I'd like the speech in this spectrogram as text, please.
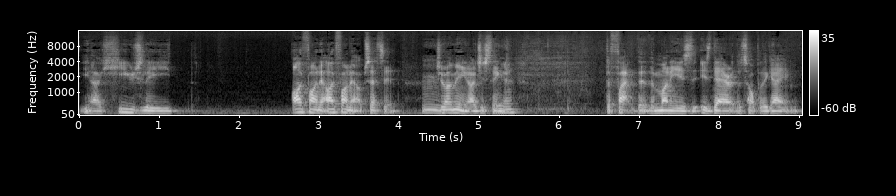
you know, hugely. I find it. I find it upsetting. Do you know what I mean? I just think Yeah. the fact that the money is is there at the top of the game.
